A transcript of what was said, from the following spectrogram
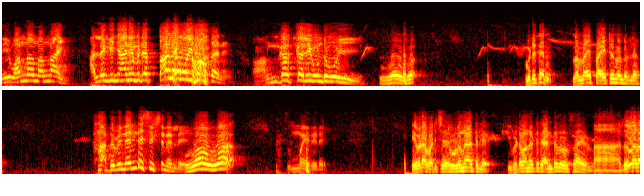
നീ വന്ന നന്നായി. അല്ലെങ്കിൽ ഞാൻ ഇവന്റെ തല പോയി തന്നെ അങ്കക്കലി കൊണ്ടുപോയി. മിടുക്കൻ നന്നായി പയറ്റുന്നുണ്ടല്ലോ. അത് പിന്നെ എന്റെ ശിഷ്യനല്ലേ? ചുമ്മാ ഇരിടെ. എവിടെ പഠിച്ചത്? തുളുനാട്ടിൽ. ഇവിടെ വന്നിട്ട് രണ്ടു ദിവസമായുള്ളൂ ആ അത് പറ.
